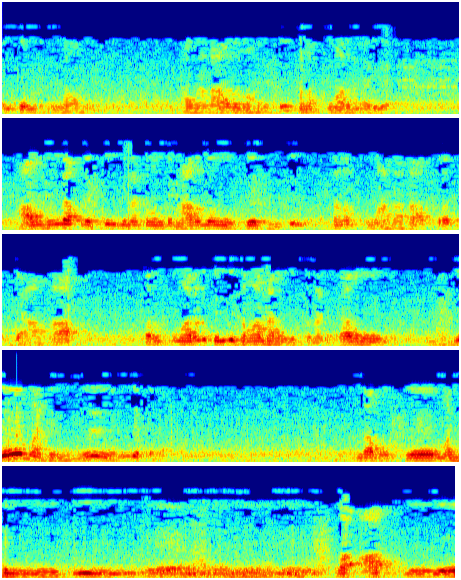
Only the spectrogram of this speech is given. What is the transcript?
అని తెలుసుకున్నాము. ఆయన నారద మహర్షి సనత్ కుమారుని అడిగారు. ఆ విధంగా ప్రశ్నించినటువంటి నారదుని ఉద్దేశించి సనత్ కుమార ప్రత్యాహ. సనత్ కుమారుడు తిరిగి సమాధానం చెప్తున్నాడు. కావని స్వే మహిమ్ని అని చెప్పారు. అందాము స్వే స్వ ఆత్మీయే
